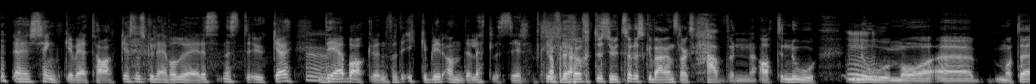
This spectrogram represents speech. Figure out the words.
eh, skjenkevedtaket som skulle evalueres neste uke. Det er bakgrunnen for at det ikke blir andre lettelser. Ja, for Det hørtes ut som det skulle være en slags hevn. At nå, nå må eh, måtte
